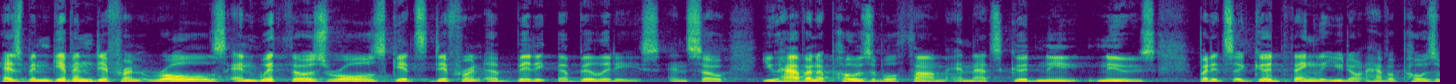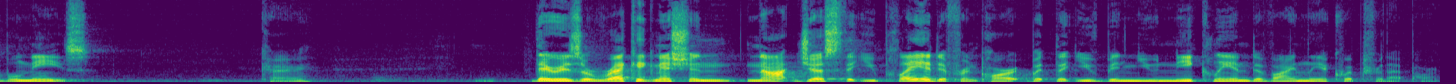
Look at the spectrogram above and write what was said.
has been given different roles, and with those roles gets different abilities. And so you have an opposable thumb, and that's good news, but it's a good thing that you don't have opposable knees. Okay? There is a recognition not just that you play a different part, but that you've been uniquely and divinely equipped for that part.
